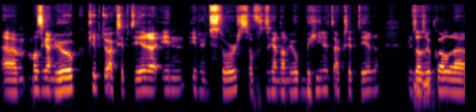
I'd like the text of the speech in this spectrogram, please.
Um, maar ze gaan nu ook crypto accepteren in, in hun stores, of ze gaan dat nu ook beginnen te accepteren. Dus dat is mhm. ook wel, uh,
